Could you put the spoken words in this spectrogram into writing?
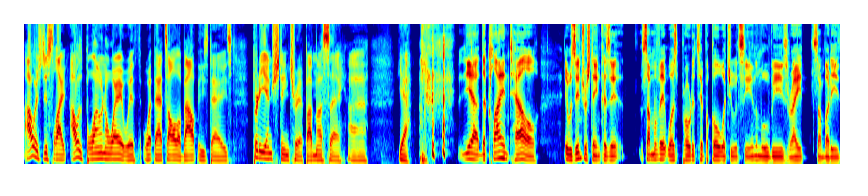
I was just like i was blown away with what that's all about these days. Pretty interesting trip i must say. Uh, yeah. Yeah, the clientele. It was interesting because it some of it was prototypical what you would see in the movies, right? Somebody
